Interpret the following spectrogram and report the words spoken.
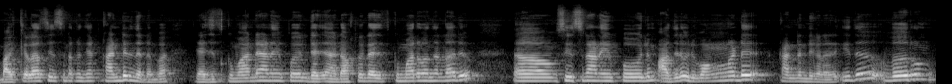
ബാക്കിയുള്ള സീസണൊക്കെ ഞാൻ കണ്ടിരുന്നുണ്ട് ഇപ്പോൾ രജത് കുമാറിന്റെ ആണെങ്കിൽ രജ- ഡോക്ടർ രജത് കുമാർ വന്നുള്ള ഒരു സീസണാണെങ്കിൽ പോലും അതിൽ ഒരുപാട് കണ്ടന്റുകൾ ഇത് വെറും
